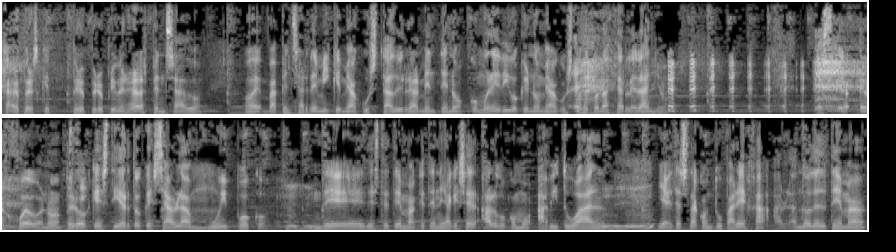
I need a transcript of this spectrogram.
Claro, pero es que, pero, pero primero lo has pensado. "Oye, va a pensar de mí que me ha gustado y realmente no. ¿Cómo le digo que no me ha gustado por no hacerle daño? es el, el juego, ¿no? Pero que es cierto que se habla muy poco de, de este tema, que tenía que ser algo como habitual. Y a veces está con tu pareja hablando del tema,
